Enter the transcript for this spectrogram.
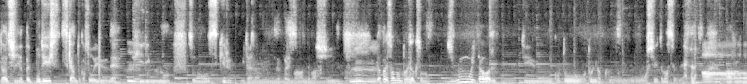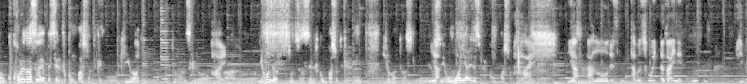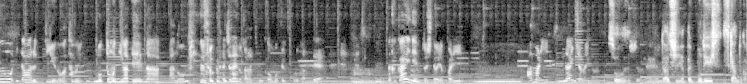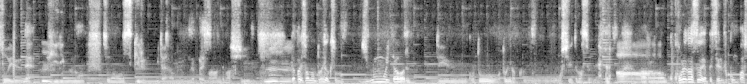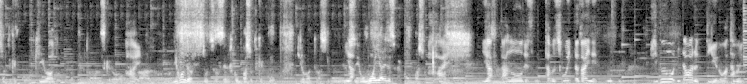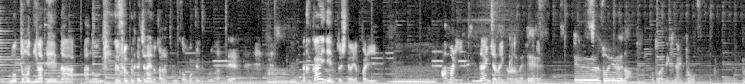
だしやっぱりボディスキャンとかそういうね、うんヒーリングのそのスキルみたいなのもやっぱり学んでますし、うんやっぱりそのとにかくその自分をいたわるっていうことをとにかく教えてますよね。ああのこれがすごいやっぱりセルフコンパッションって結構キーワードになってると思うんですけど、はいあの日本ではそうですよセルフコンパッションって結構広まってます。要するに思いやりですよね、コンパッションって。はい。いや、うんあのですね、多分そういった概念、自分をいたわるっていうのが多分最も苦手なあの 民族なんじゃないのかなと僕は思ってるところがあって、うんなんか概念としてはやっぱり、うーん、あんまりないんじゃないかな。そうですよね。だし、やっぱりボディスキャンとかそういうね、うんヒーリングのそのスキルみたいなのもやっぱり学んでますし、うんやっぱりそのとにかくその自分をいたわるっていうことをとにかく教えてますよね。あ あのこれがすごいやっぱりセルフコンパッションって結構キーワードになってると思うんですけど、はいあの日本ではそうですよセルフコンパッションって結構広まってます。いや要するに思いやりですよね、コンパッションって。あ、はい。いや、うんあのですね、多分そういった概念、自分をいたわるっていうのが多分最も苦手なあの民族なんじゃないのかなと僕は思ってるところがあって、うんなんか概念としてはやっぱり、うーん、あんまりないんじゃないかな受け止めてっていうそういうふうなことができないと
